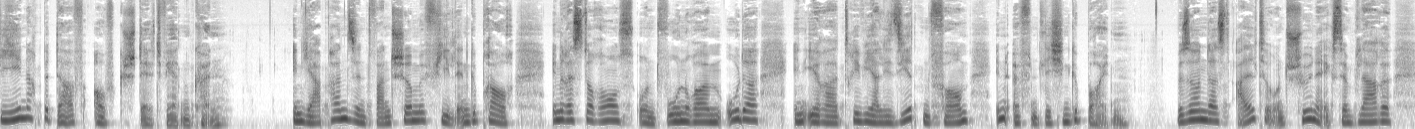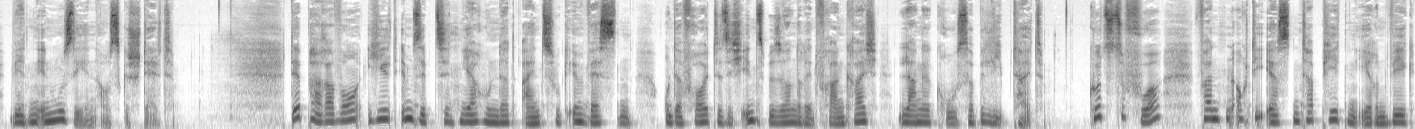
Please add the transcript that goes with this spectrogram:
die je nach Bedarf aufgestellt werden können. In Japan sind Wandschirme viel in Gebrauch, in Restaurants und Wohnräumen oder in ihrer trivialisierten Form in öffentlichen Gebäuden. Besonders alte und schöne Exemplare werden in Museen ausgestellt. Der Paravent hielt im 17. Jahrhundert Einzug im Westen und erfreute sich insbesondere in Frankreich lange großer Beliebtheit. Kurz zuvor fanden auch die ersten Tapeten ihren Weg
